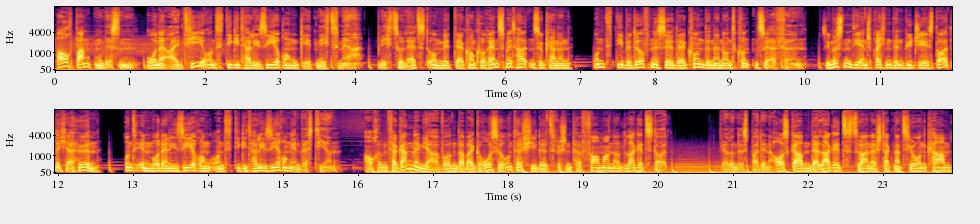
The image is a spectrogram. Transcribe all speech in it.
Auch Banken wissen, ohne IT und Digitalisierung geht nichts mehr. Nicht zuletzt, um mit der Konkurrenz mithalten zu können und die Bedürfnisse der Kundinnen und Kunden zu erfüllen. Sie müssen die entsprechenden Budgets deutlich erhöhen und in Modernisierung und Digitalisierung investieren. Auch im vergangenen Jahr wurden dabei große Unterschiede zwischen Performern und Luggets deutlich. Während es bei den Ausgaben der Luggets zu einer Stagnation kam,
